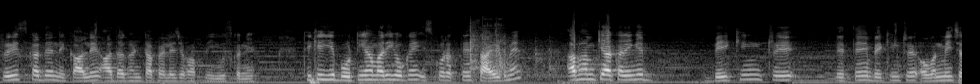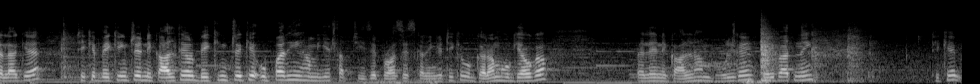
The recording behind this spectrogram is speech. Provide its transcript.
फ्रीज़ कर दें, निकालें आधा घंटा पहले जब आपने यूज़ करनी है। ठीक है, ये बोटियाँ हमारी हो गई, इसको रखते हैं साइड में। अब हम क्या करेंगे? बेकिंग ट्रे लेते हैं बेकिंग ट्रे ओवन में ही चला गया ठीक है बेकिंग ट्रे निकालते हैं और बेकिंग ट्रे के ऊपर ही हम ये सब चीज़ें प्रोसेस करेंगे। ठीक है, वो गर्म हो गया होगा। पहले निकालना, हम भूल गए, कोई बात नहीं। ठीक है?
